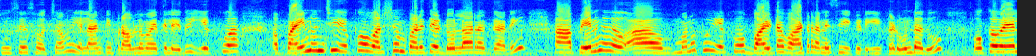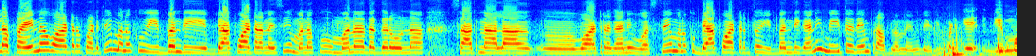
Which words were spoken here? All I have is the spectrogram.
చూసేసి వచ్చాము. ఎలాంటి ప్రాబ్లం అయితే లేదు. ఎక్కువ పైనుంచి ఎక్కువ వర్షం పడితే డొల్లారకు కానీ ఆ పెను మనకు ఎక్కువ బయట వాటర్ అనేసి ఇక్కడ ఇక్కడ ఉండదు. ఒకవేళ పైన వాటర్ పడితే మనకు ఇబ్బంది. బ్యాక్ వాటర్ అనేసి మనకు మన దగ్గర ఉన్న సాత్నాల వాటర్ కానీ వస్తే మనకు బ్యాక్ వాటర్ వాటర్తో ఇబ్బంది కానీ మిగతాదేం ప్రాబ్లం ఏం లేదు. ఇప్పటికే గిమ్మ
